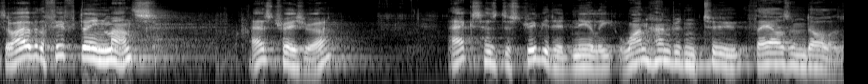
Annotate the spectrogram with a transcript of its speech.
So over the 15 months as Treasurer, ACTS has distributed nearly $102,000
